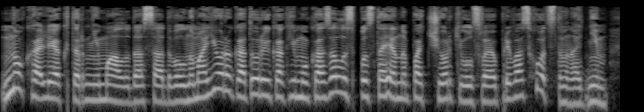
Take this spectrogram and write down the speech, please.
Но коллектор немало досадовал на майора, который, как ему казалось, постоянно подчеркивал свое превосходство над ним —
